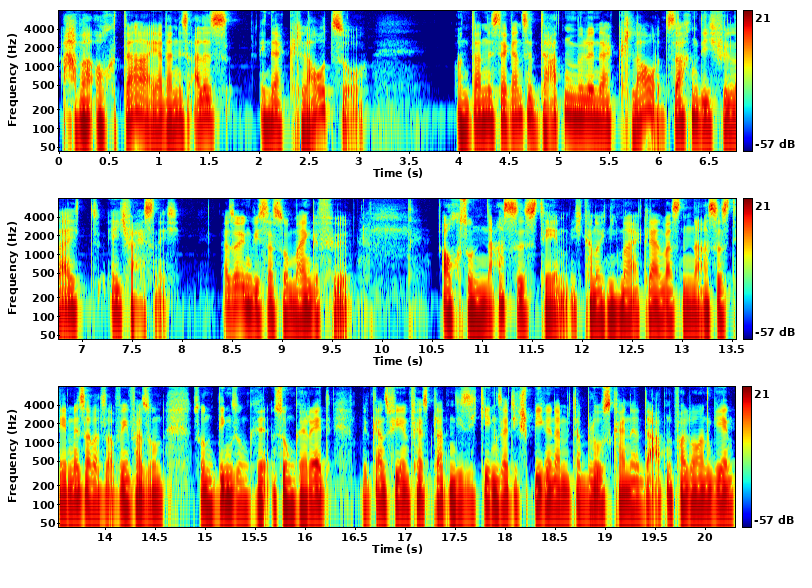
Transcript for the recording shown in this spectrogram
Aber auch da, ja, dann ist alles in der Cloud so. Und dann ist der ganze Datenmüll in der Cloud. Sachen, die ich vielleicht, ich weiß nicht. Also irgendwie ist das so mein Gefühl auch so ein NAS-System. Ich kann euch nicht mal erklären, was ein NAS-System ist, aber es ist auf jeden Fall so ein, so ein Ding, so ein, so ein Gerät mit ganz vielen Festplatten, die sich gegenseitig spiegeln, damit da bloß keine Daten verloren gehen.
